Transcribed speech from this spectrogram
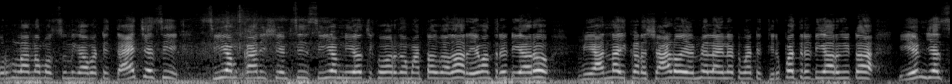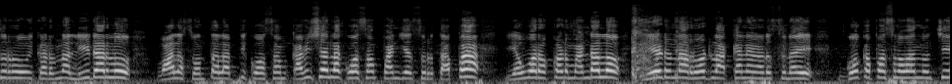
పురుగులన్నం వస్తుంది కాబట్టి దయచేసి సీఎం కాన్స్టిట్యున్సీ సీఎం నియోజకవర్గం అంటావు కదా రేవంత్ రెడ్డి గారు. మీ అన్న ఇక్కడ షాడో ఎమ్మెల్యే అయినటువంటి తిరుపతి రెడ్డి గారు గిట్ట ఏం చేస్తుర్రు? ఇక్కడ ఉన్న లీడర్లు వాళ్ళ సొంత లబ్ధి కోసం కమిషన్ల కోసం పనిచేస్తున్నారు తప్ప ఎవరొక్కడు మండల్లో ఏడున్న రోడ్లు అక్కనే నడుస్తున్నాయి. గోకపసలవన్ నుంచి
